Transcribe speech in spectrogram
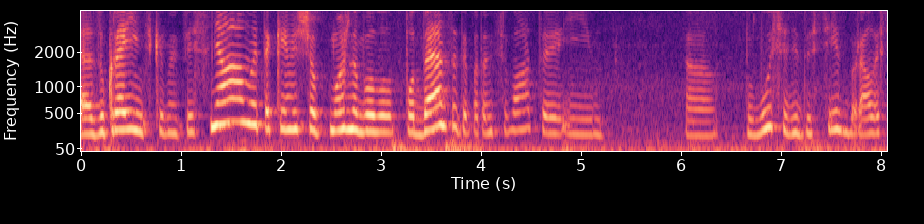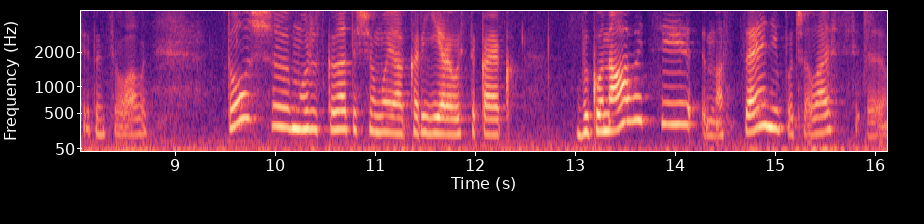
е, з українськими піснями, такими, щоб можна було поденсити, потанцювати. І е, бабусі, дідусі збиралися і танцювали. Тож е, можу сказати, що моя кар'єра ось така, як виконавиці на сцені почалась е,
